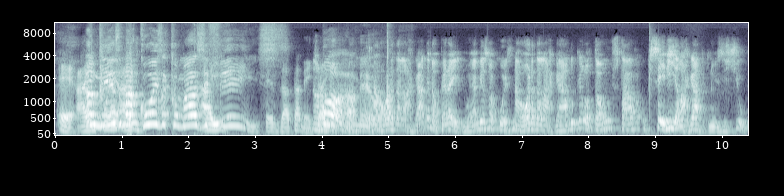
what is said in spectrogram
É, aí a foi- mesma aí- coisa que o Mazzi aí- fez. Exatamente. Não, Porra, meu. Na hora da largada, não, peraí, não é a mesma coisa. Na hora da largada, o pelotão estava. O que seria largada, que não existiu,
